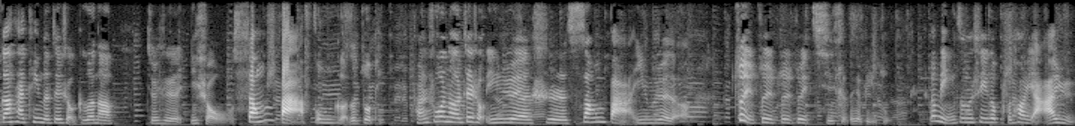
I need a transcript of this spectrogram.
刚才听的这首歌呢，就是一首桑巴风格的作品。传说呢，这首音乐是桑巴音乐的最最最最起始的一个鼻祖。这个名字呢是一个葡萄牙语，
